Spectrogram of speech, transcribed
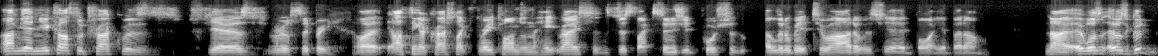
Um, yeah, Newcastle track was yeah, it was real slippery. I I think I crashed like three times in the heat race. It's just like as soon as you'd push a, a little bit too hard, it was yeah, it'd bite you. But um, no, it wasn't. It was a good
